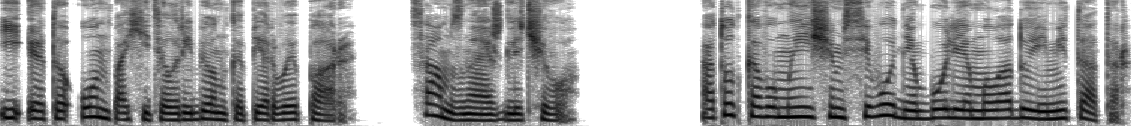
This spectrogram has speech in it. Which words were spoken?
и это он похитил ребенка первой пары. Сам знаешь для чего. А тот, кого мы ищем сегодня, более молодой имитатор,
